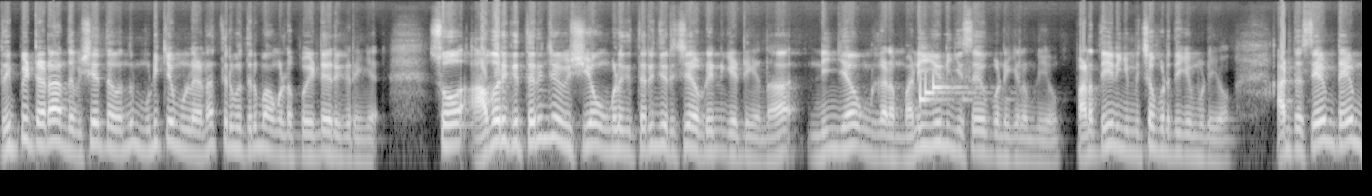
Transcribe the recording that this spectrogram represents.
ரிப்பீட்டடாக அந்த விஷயத்தை வந்து முடிக்க முடியலன்னா திரும்ப திரும்ப அவங்கள்ட்ட போயிட்டே இருக்கிறீங்க. ஸோ அவருக்கு தெரிஞ்ச விஷயம் உங்களுக்கு தெரிஞ்சிருச்சு அப்படின்னு கேட்டிங்கன்னா நீங்கள் உங்களோட மணியும் நீங்கள் சேவ் பண்ணிக்க முடியும். பணத்தையும் நீங்கள் மிச்சப்படுத்திக்க முடியும். அட் த சேம் டைம்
